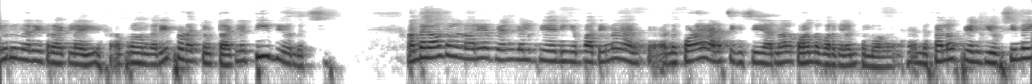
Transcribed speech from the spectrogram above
யூரினரி ட்ராக்ல அப்புறம் அந்த ரீப்ரொடக்டிவ் ட்ராக்ல டிபி வந்துருச்சு. அந்த காலத்துல நிறைய பெண்களுக்கு நீங்க பாத்தீங்கன்னா அந்த குழாய் அடைச்சிக்கிச்சு அதனால குழந்தை பிறக்கலன்னு சொல்லுவாங்க. அந்த ஃபெலோப்பியன் டியூப் சினை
